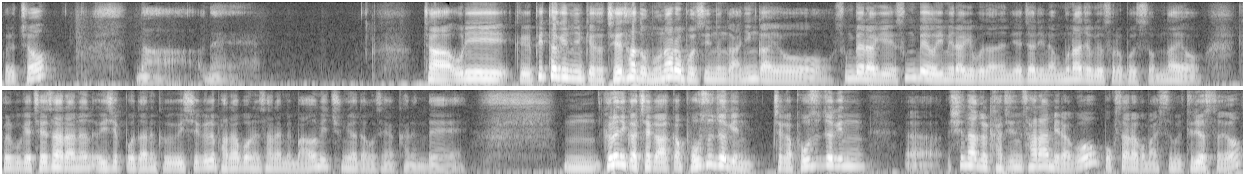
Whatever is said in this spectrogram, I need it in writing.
그렇죠? 나, 네. 자, 우리 그 피터김님께서 제사도 문화로 볼 수 있는 거 아닌가요? 숭배라기, 숭배 의미라기보다는 예절이나 문화적 요소로 볼 수 없나요? 결국에 제사라는 의식보다는 그 의식을 바라보는 사람의 마음이 중요하다고 생각하는데, 음, 그러니까 제가 아까 보수적인, 제가 보수적인 어, 신학을 가진 사람이라고 목사라고 말씀을 드렸어요.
